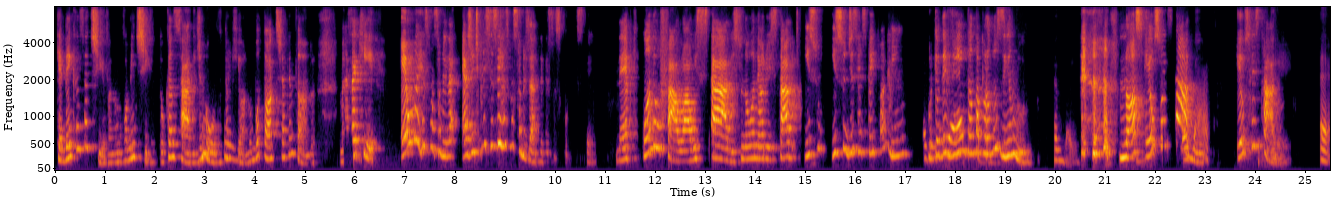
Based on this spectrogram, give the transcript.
que é bem cansativa, não vou mentir, estou cansada de novo, tá aqui, ó, no Botox já tentando. Mas aqui, é uma responsabilidade, a gente precisa ser responsabilizado dessas coisas. Sim. Né? Porque quando eu falo ao ah, Estado, isso não onera o Estado, isso, isso diz respeito a mim, porque eu devia então estar tá produzindo. Também. Nós, eu sou Estado. Exato. Eu sou Estado. É.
